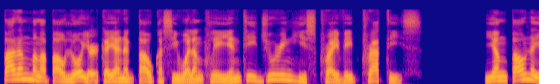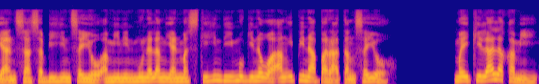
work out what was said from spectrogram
Parang mga pau lawyer kaya nagpau kasi walang kliyente during his private practice. Yang pau na yan sasabihin sa'yo aminin mo na lang yan maski hindi mo ginawa ang ipinaparatang sa'yo. May kilala kami,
